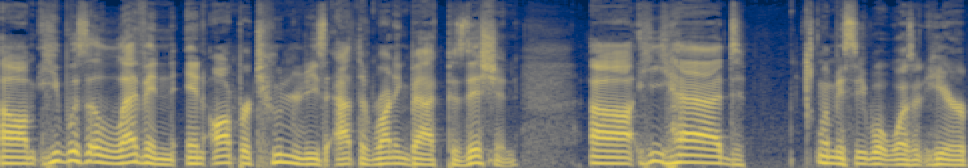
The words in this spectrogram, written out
Um, he was 11 in opportunities at the running back position. Uh, he had, let me see, what was it here?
